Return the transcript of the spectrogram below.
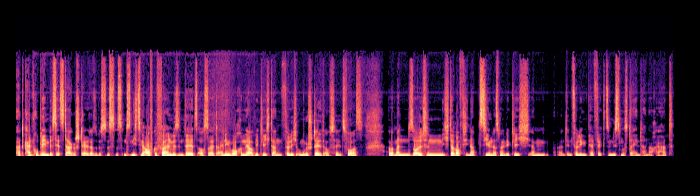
hat kein Problem bis jetzt dargestellt. Also das ist, ist uns nichts mehr aufgefallen. Wir sind da jetzt auch seit einigen Wochen ja auch wirklich dann völlig umgestellt auf Salesforce. Aber man sollte nicht darauf hinabzielen, dass man wirklich ähm, den völligen Perfektionismus dahinter nachher hat,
